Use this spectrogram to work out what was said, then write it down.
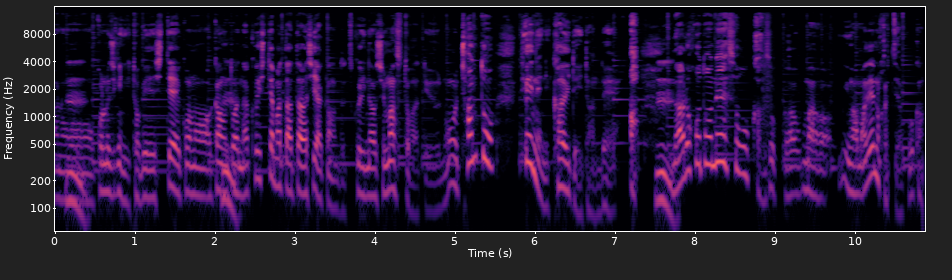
あのーこの時期に渡米して、このアカウントはなくして、また新しいアカウント作り直しますとかっていうのをちゃんと丁寧に書いていたんで、あ、うん。なるほどね、そうか、そうか。まあ、今までの活躍を考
